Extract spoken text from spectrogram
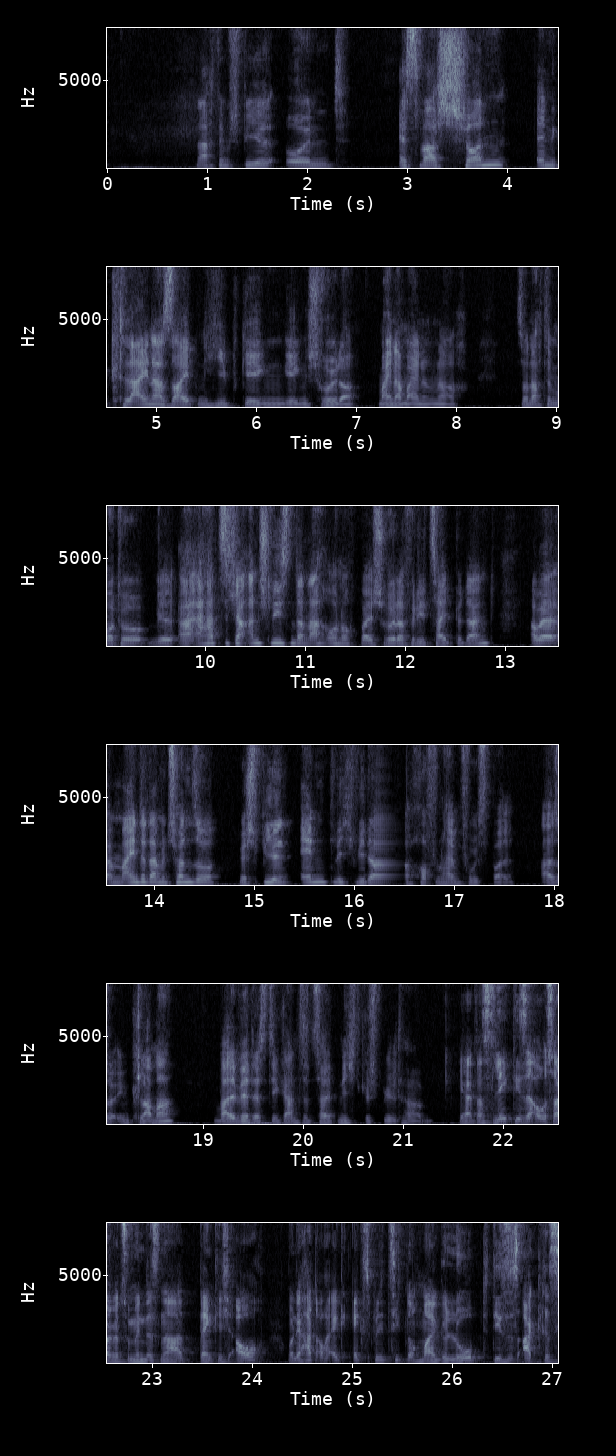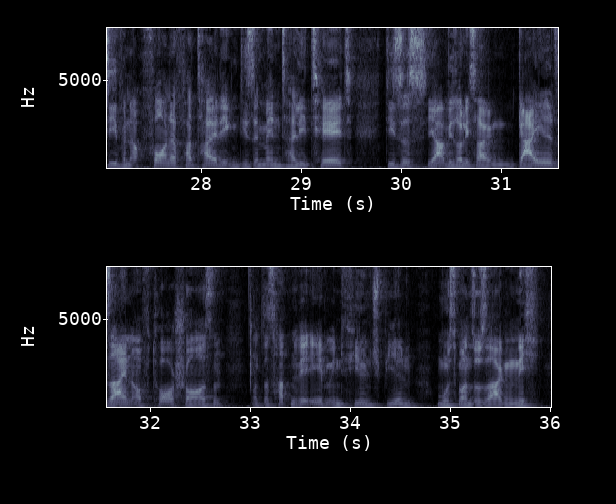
nach dem Spiel und es war schon ein kleiner Seitenhieb gegen, gegen Schröder, meiner Meinung nach. So nach dem Motto, wir, er hat sich ja anschließend danach auch noch bei Schröder für die Zeit bedankt, aber er meinte damit schon so, wir spielen endlich wieder Hoffenheim Fußball. Also in Klammer, weil wir das die ganze Zeit nicht gespielt haben. Ja, das legt diese Aussage zumindest nahe, denke ich auch. Und er hat auch ex explizit nochmal gelobt, dieses aggressive nach vorne verteidigen, diese Mentalität, dieses, ja, wie soll ich sagen, geil sein auf Torchancen. Und das hatten wir eben in vielen Spielen, muss man so sagen, nicht.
